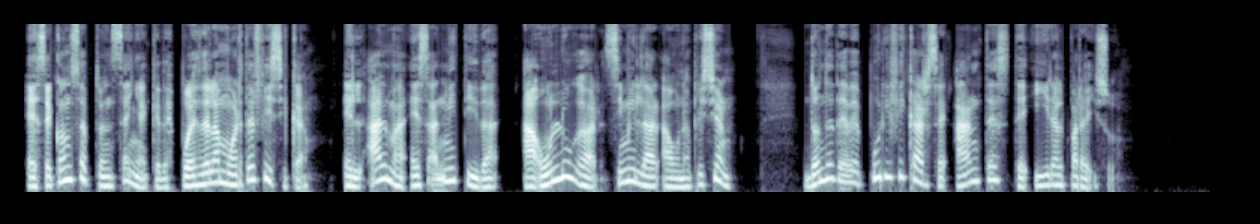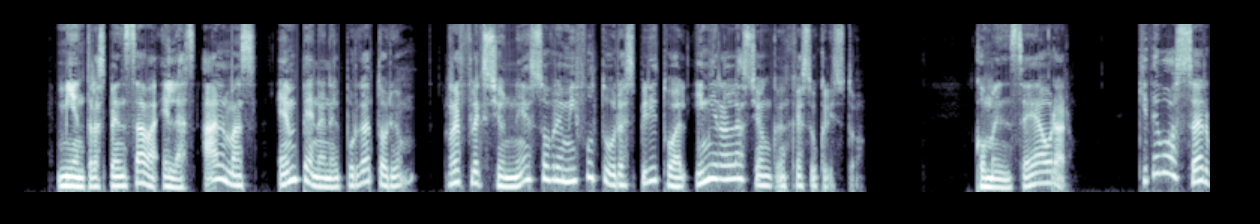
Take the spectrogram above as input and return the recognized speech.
Ese concepto enseña que después de la muerte física, el alma es admitida a un lugar similar a una prisión, donde debe purificarse antes de ir al paraíso. Mientras pensaba en las almas en pena en el purgatorio, reflexioné sobre mi futuro espiritual y mi relación con Jesucristo. Comencé a orar. ¿Qué debo hacer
